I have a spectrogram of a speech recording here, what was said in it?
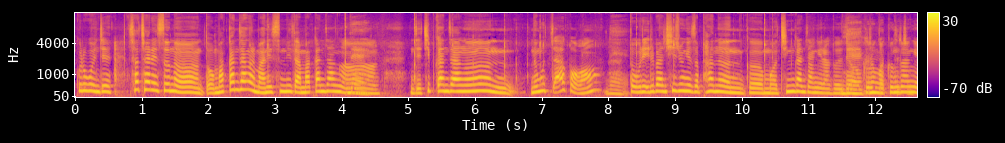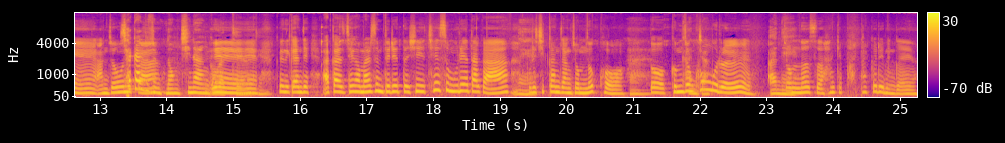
그리고 이제 사찰에서는 또 맛간장을 많이 씁니다. 맛간장은 네. 이제 집간장은 너무 짜고 네. 또 우리 일반 시중에서 파는 그 뭐 진간장이라 그러죠. 네, 그런 거 건강에 안 좋으니까 색깔도 좀 너무 진한 것 예, 같아요. 예. 네. 그러니까 이제 아까 제가 말씀드렸듯이 채수물에다가 네. 우리 집간장 좀 넣고 아, 또 검정 간장. 콩물을 아, 네. 좀 넣어서 함께 팔팔 끓이는 거예요.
